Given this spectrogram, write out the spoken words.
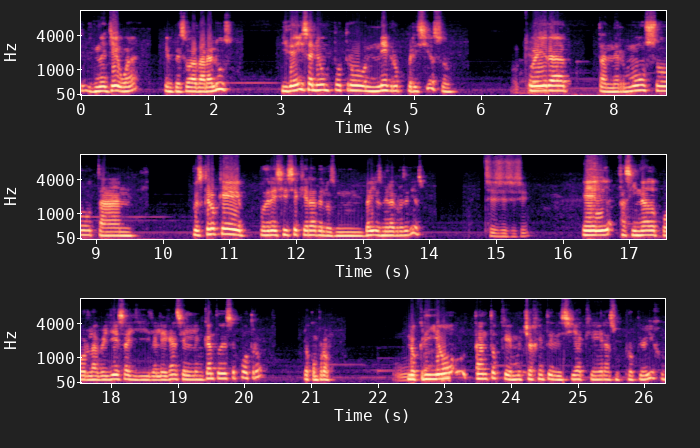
una yegua empezó a dar a luz. Y de ahí salió un potro negro precioso. Era tan hermoso, tan... Pues creo que podría decirse que era de los bellos milagros de Dios. Sí, sí, sí, sí. Él, fascinado por la belleza y la elegancia y el encanto de ese potro, lo compró. Lo crió tanto que mucha gente decía que era su propio hijo.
